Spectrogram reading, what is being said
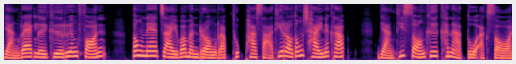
อย่างแรกเลยคือเรื่องฟอนต์ต้องแน่ใจว่ามันรองรับทุกภาษาที่เราต้องใช้นะครับ อย่างที่สองคือขนาดตัวอักษร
